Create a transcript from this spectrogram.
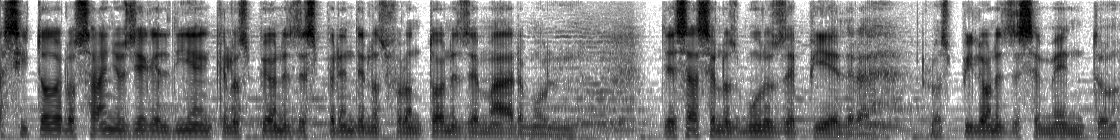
Así todos los años llega el día en que los peones desprenden los frontones de mármol, deshacen los muros de piedra, los pilones de cemento,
